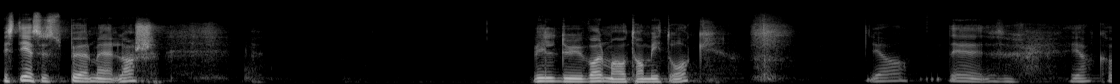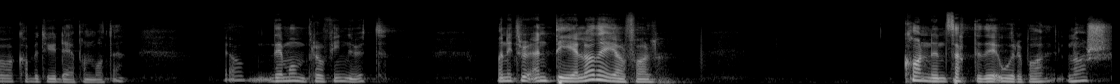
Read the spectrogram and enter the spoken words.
Hvis Jesus spør meg, Lars Vil du være med og ta mitt åk? Ja, det, ja hva, hva, betyr det, på en måte? Ja, Det må vi prøve å finne ut. Men jeg tror en del av det, iallfall, kan en sette det ordet på. Lars,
